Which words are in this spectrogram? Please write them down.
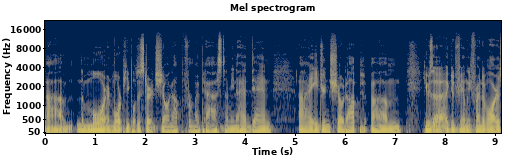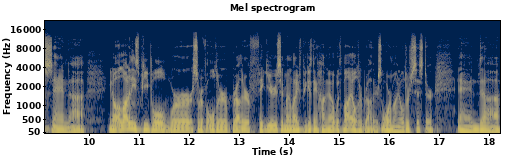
um, the more and more people just started showing up from my past. I mean, I had Dan uh, Adrian showed up. Um, he was a, a, good family friend of ours, and uh, you know, a lot of these people were sort of older brother figures in my life because they hung out with my older brothers or my older sister, and uh,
